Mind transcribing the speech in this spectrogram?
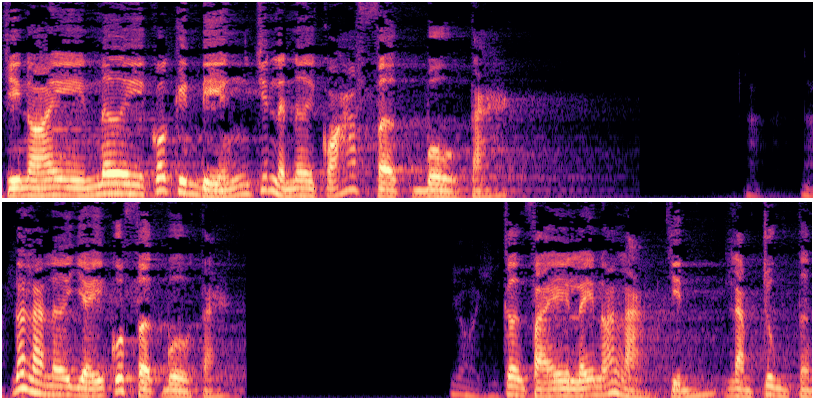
Chỉ nói nơi có kinh điển Chính là nơi có Phật Bồ Tát Đó là lời dạy của Phật Bồ Tát Cần phải lấy nó làm chính Làm trung tâm.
